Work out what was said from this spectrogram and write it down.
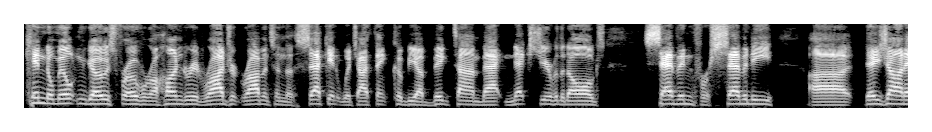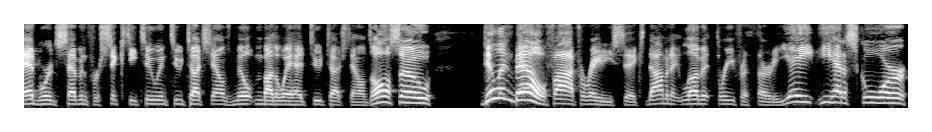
Kendall Milton goes for over 100. Roderick Robinson, the second, which I think could be a big time back next year for the Dogs, seven for 70. Uh, Daijun Edwards, seven for 62 and two touchdowns. Milton, by the way, had two touchdowns. Also, Dillon Bell, five for 86. Dominic Lovett, three for 38. He had a score.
